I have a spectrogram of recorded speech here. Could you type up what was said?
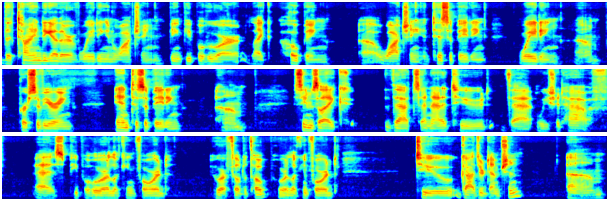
the tying together of waiting and watching, being people who are like hoping, uh, watching, anticipating, waiting, um, persevering, anticipating, um, seems like that's an attitude that we should have as people who are looking forward, who are filled with hope, who are looking forward to God's redemption. Um,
